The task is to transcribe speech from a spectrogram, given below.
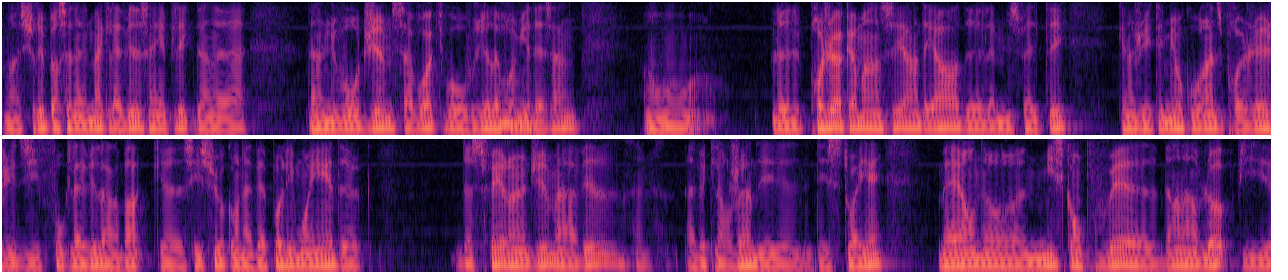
vais m'assurer personnellement que la ville s'implique dans la dans le nouveau gym Savoie qui va ouvrir le 1er mm. décembre. le, projet a commencé en dehors de la municipalité. Quand j'ai été mis au courant du projet, j'ai dit il faut que la ville embarque. Euh, c'est sûr qu'on n'avait pas les moyens de, de se faire un gym à la ville euh, avec l'argent des, citoyens, mais on a mis ce qu'on pouvait dans l'enveloppe, puis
